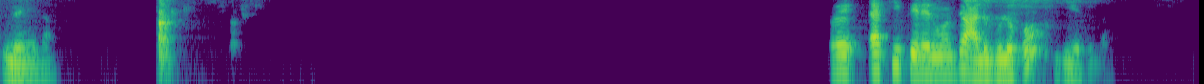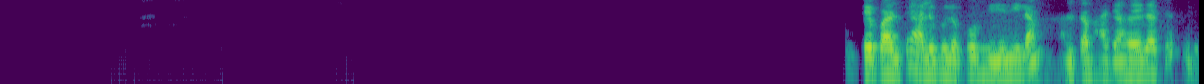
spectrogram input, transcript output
তুলে নিলাম। একই তেলের মধ্যে আলুগুলোকেও দিয়ে দিলাম উল্টে পাল্টে আলুগুলোকেও ভেজে নিলাম। আলুটা ভাজা হয়ে গেছে, তুলে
